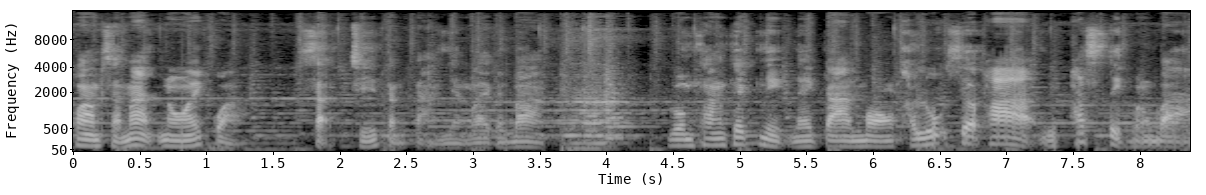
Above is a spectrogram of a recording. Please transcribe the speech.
ความสามารถน้อยกว่าสัตว์ชนิดต่างๆ อย่างไรกันบ้าง รวมทั้งเทคนิคในการมองทะลุเสื้อผ้าหรือพลาสติกบาง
